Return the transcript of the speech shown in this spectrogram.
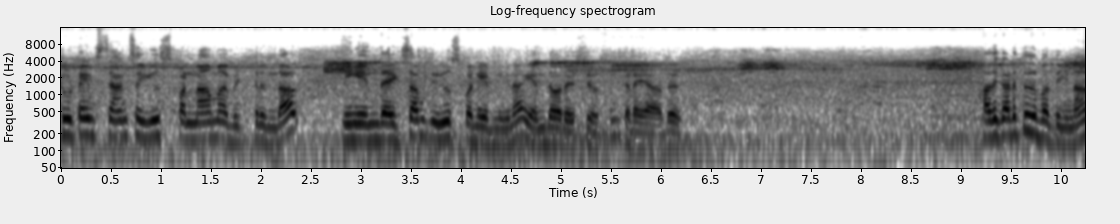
டூ டைம்ஸ் சான்ஸை யூஸ் பண்ணாமல் விட்டிருந்தால் நீங்கள் இந்த எக்ஸாமுக்கு யூஸ் பண்ணியிருந்தீங்கன்னா எந்த ஒரு இஷ்யூஸும் கிடையாது. அதுக்கு அடுத்தது பார்த்தீங்கன்னா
